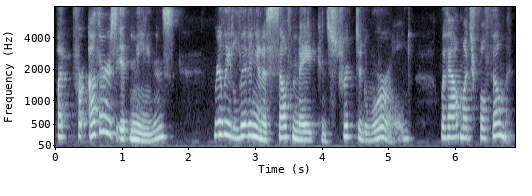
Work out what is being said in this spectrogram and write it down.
But for others, it means really living in a self made, constricted world without much fulfillment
